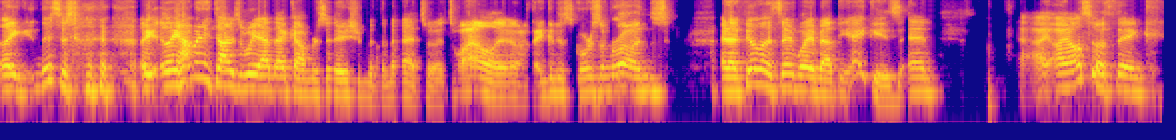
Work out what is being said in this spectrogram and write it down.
like this is like, like how many times have we had that conversation with the Mets? So it's well, if they could just score some runs, and I feel the same way about the Yankees. And I, I also think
